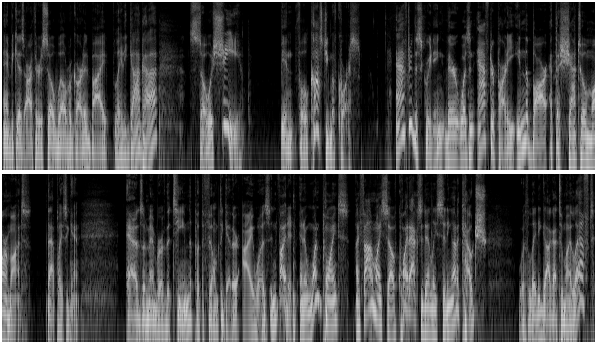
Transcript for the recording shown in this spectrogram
And because Arthur is so well regarded by Lady Gaga, so was she. In full costume, of course. After the screening, there was an after party in the bar at the Chateau Marmont. That place again. As a member of the team that put the film together, I was invited. And at one point, I found myself quite accidentally sitting on a couch with Lady Gaga to my left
